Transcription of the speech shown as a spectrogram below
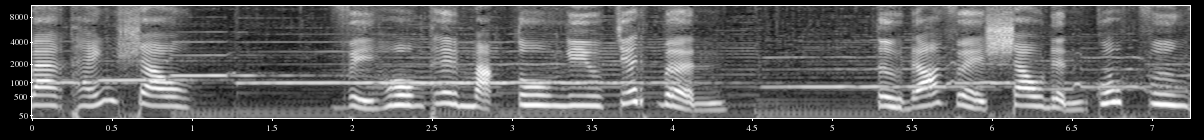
Ba tháng sau, Vị hôn thê mặt tu nghiêu chết bệnh. Từ đó về sau định quốc vương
